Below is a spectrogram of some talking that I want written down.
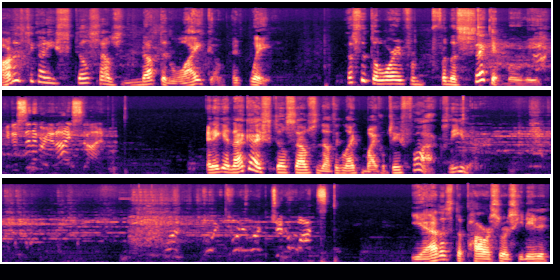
honestly, God, he still sounds nothing like him. And wait, that's the DeLorean from from the second movie. He disintegrated Einstein. And again, that guy still sounds nothing like Michael J. Fox either. Yeah, that's the power source he needed.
